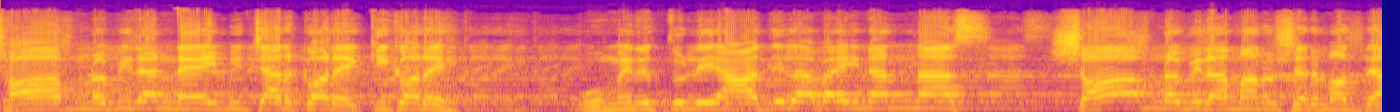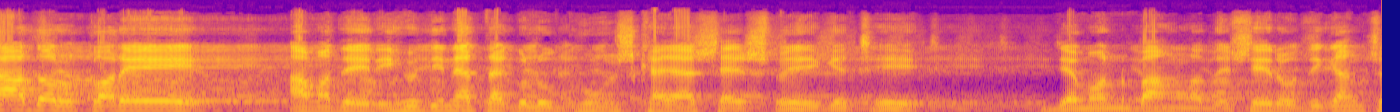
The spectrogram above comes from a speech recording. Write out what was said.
সব নবীরা ন্যায় বিচার করে, কি করে? উমের তুলি আদিলা বাইনান নাস সব নবীরা মানুষের মধ্যে আদল করে। আমাদের ইহুদি নেতাগুলো ঘুষ খায়া শেষ হয়ে গেছে। যেমন বাংলাদেশের অধিকাংশ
